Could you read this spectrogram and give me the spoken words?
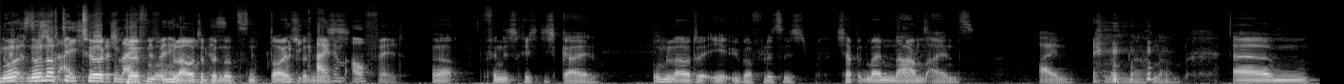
Nur, nur noch die Türken dürfen Umlaute ist. benutzen. Und Deutsche die keinem nicht. auffällt. Ja, finde ich richtig geil. Umlaute eh überflüssig. Ich habe in meinem Namen eins. Ein in meinem Nachnamen. ähm,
